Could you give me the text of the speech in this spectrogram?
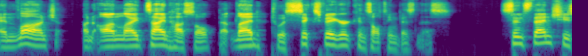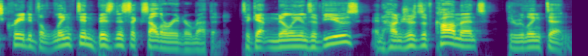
and launch an online side hustle that led to a six figure consulting business. Since then, she's created the LinkedIn Business Accelerator method to get millions of views and hundreds of comments through LinkedIn.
